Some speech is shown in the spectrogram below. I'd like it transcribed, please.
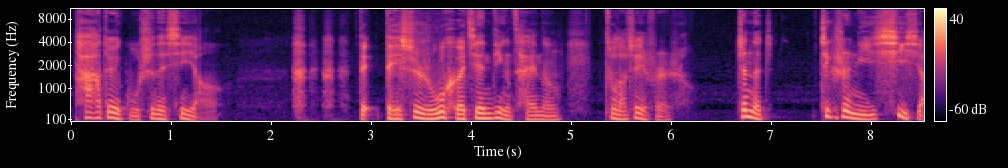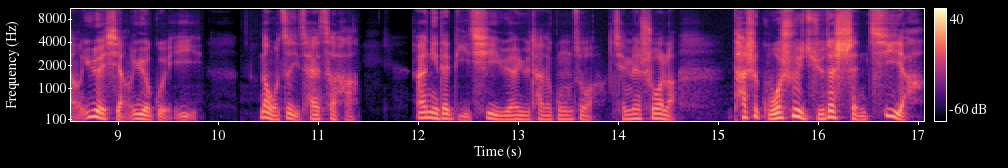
她对股市的信仰，得得是如何坚定才能做到这份上？真的，这个事你细想，越想越诡异。那我自己猜测哈，安妮的底气源于她的工作。前面说了。他是国税局的审计呀，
